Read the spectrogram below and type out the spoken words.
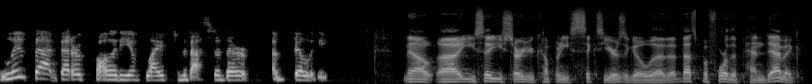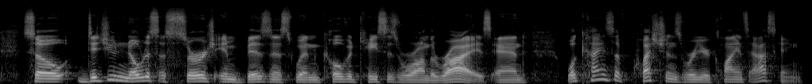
live that better quality of life to the best of their ability now, uh, you said you started your company six years ago. Uh, that's before the pandemic. So, did you notice a surge in business when COVID cases were on the rise? And what kinds of questions were your clients asking?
